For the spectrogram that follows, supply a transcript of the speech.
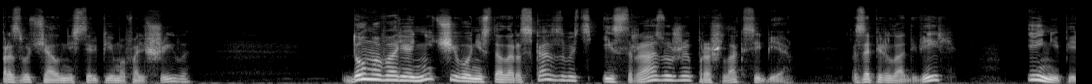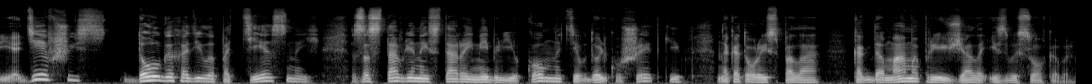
прозвучал нестерпимо фальшиво. Дома Варя ничего не стала рассказывать и сразу же прошла к себе. Заперла дверь и, не переодевшись, долго ходила по тесной, заставленной старой мебелью комнате вдоль кушетки, на которой спала, когда мама приезжала из Высокого.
